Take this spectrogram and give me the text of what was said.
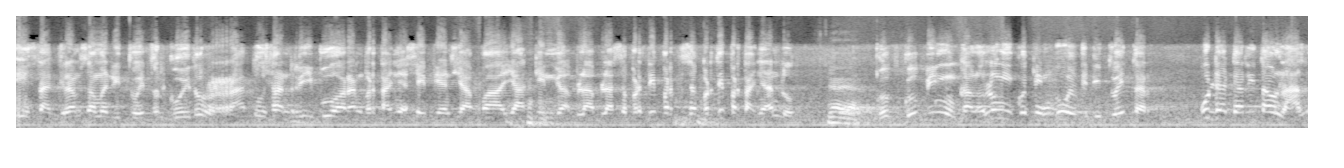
Instagram sama di Twitter gue itu ratusan ribu orang bertanya Setien siapa? Yakin nggak? Bla bla. Seperti per- seperti pertanyaan lo Ya ya. gue gue bingung. Kalau lu ngikutin gue di Twitter udah dari tahun lalu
